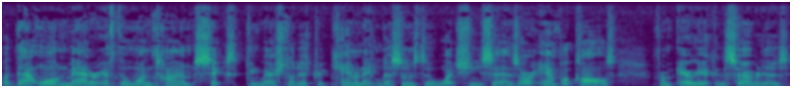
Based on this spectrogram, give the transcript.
But that won't matter if the one time 6th Congressional District candidate listens to what she says are ample calls from area conservatives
